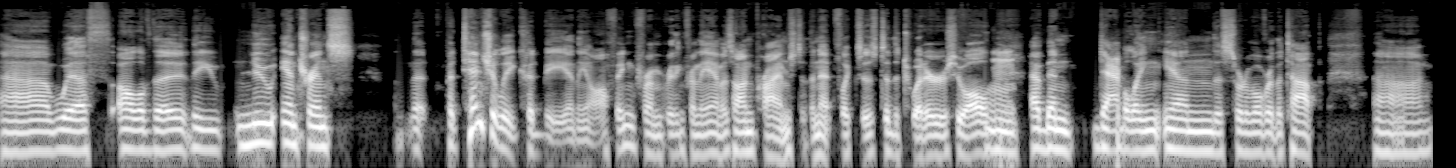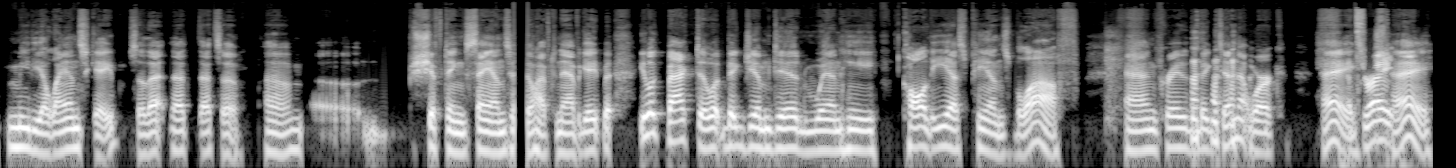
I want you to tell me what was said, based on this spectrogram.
Uh, with all of the the new entrants that potentially could be in the offing from everything from the Amazon Primes to the Netflixes to the Twitters, who all mm. have been dabbling in this sort of over the top uh, media landscape. So that that that's a, um, uh, shifting sands he'll have to navigate. But you look back to what Big Jim did when he called ESPN's bluff and created the Big Ten Network. Hey, that's right. Hey,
